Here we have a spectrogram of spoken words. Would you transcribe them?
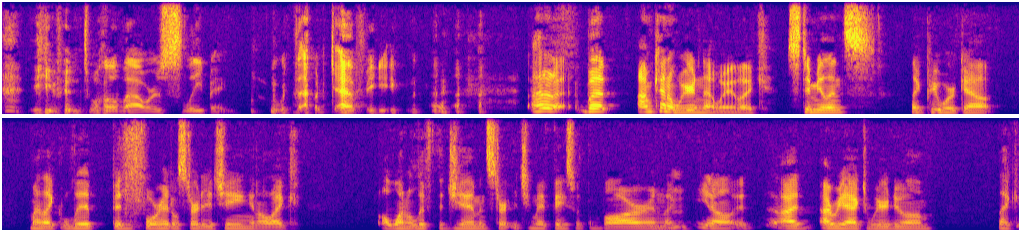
even 12 hours sleeping without caffeine. I don't know, but I'm kind of weird in that way. Like stimulants, like pre workout, my like lip and forehead will start itching, and I'll like, I'll want to lift the gym and start itching my face with the bar, and like Mhm. you know, it, I I react weird to them. Like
